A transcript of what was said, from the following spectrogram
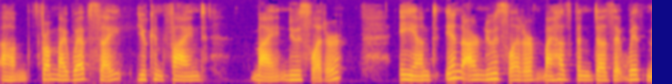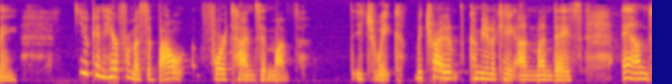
Um, from my website, you can find my newsletter, and in our newsletter, my husband does it with me. You can hear from us about four times a month each week. We try to communicate on Mondays. And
